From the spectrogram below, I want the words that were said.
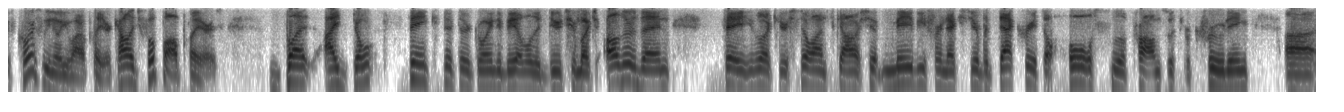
of course we know you want to play. Your college football players, but I don't think that they're going to be able to do too much other than say, look, you're still on scholarship maybe for next year, but that creates a whole slew of problems with recruiting. Uh,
